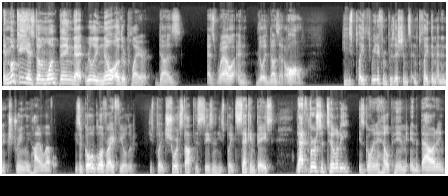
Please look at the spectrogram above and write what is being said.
And Mookie has done one thing that really no other player does as well and really does at all. He's played three different positions and played them at an extremely high level. He's a gold glove right fielder. He's played shortstop this season. He's played second base. That versatility is going to help him in the balloting.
